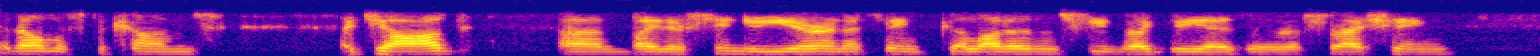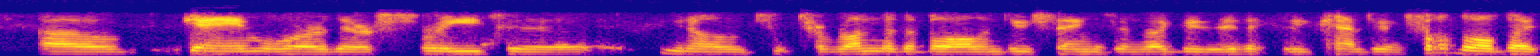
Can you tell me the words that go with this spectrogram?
It almost becomes a job um, by their senior year, and I think a lot of them see rugby as a refreshing uh, game where they're free to, you know, to, to run with the ball and do things in rugby that they can't do in football. But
